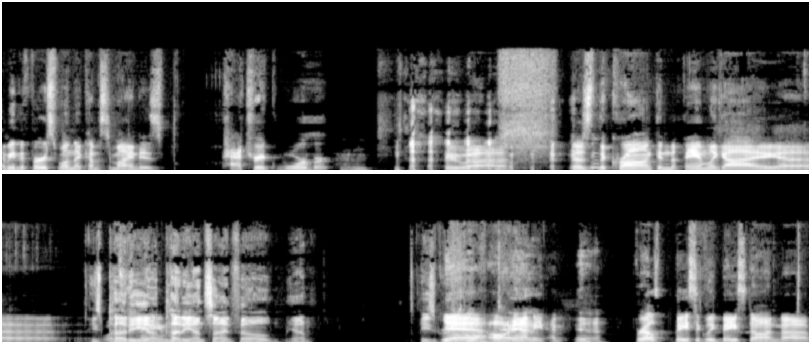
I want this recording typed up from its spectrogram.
I mean, the first one that comes to mind is Patrick Warburton, who uh, does the Kronk and the Family Guy. Uh, He's Puddy on Puddy on Seinfeld. Yeah, he's great. Yeah. Oh, Oh, and I mean, I mean, Yeah, Varel's basically based on uh,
